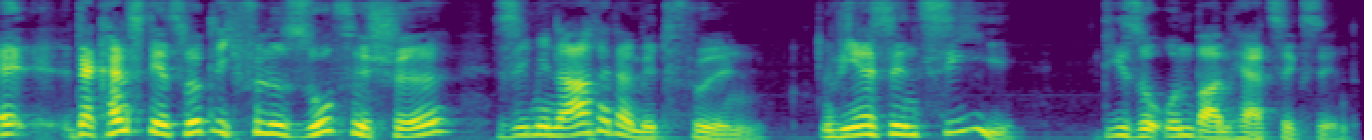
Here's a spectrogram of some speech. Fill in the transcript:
äh, da kannst du jetzt wirklich philosophische Seminare damit füllen. Wer sind Sie, die so unbarmherzig sind?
